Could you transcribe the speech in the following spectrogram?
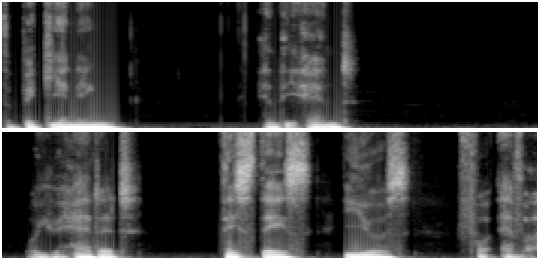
the beginning and the end, where you had it, this stays yours forever.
